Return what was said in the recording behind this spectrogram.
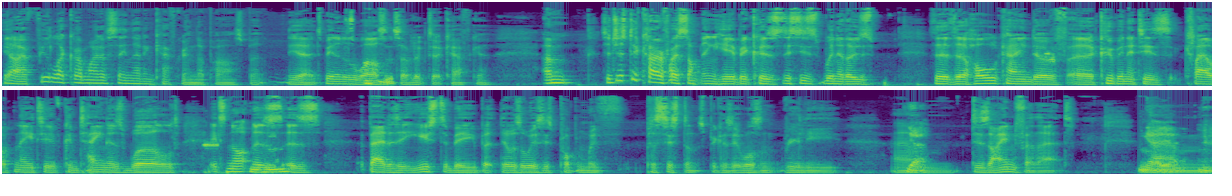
Yeah, I feel like I might have seen that in Kafka in the past, but yeah, it's been a little while since I've looked at Kafka. Um, so just to clarify something here, because this is one of those the the whole kind of uh, Kubernetes cloud native containers world. It's not mm-hmm. as as bad as it used to be, but there was always this problem with persistence because it wasn't really um, yeah. designed for that. Yeah, um, yeah,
